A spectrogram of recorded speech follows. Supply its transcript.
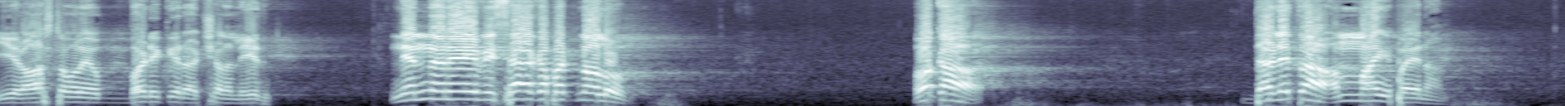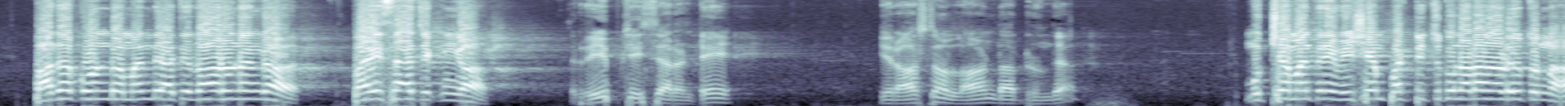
ఈ రాష్ట్రంలో ఎవ్వడికి రక్షణ లేదు. నిన్ననే విశాఖపట్నంలో ఒక దళిత అమ్మాయి పైన పదకొండు మంది అతి దారుణంగా పైశాచికంగా రేప్ చేశారంటే ఈ రాష్ట్రంలో లా అండ్ ఆర్డర్ ఉందా? ముఖ్యమంత్రి విషయం పట్టించుకున్నాడని అడుగుతున్నా.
